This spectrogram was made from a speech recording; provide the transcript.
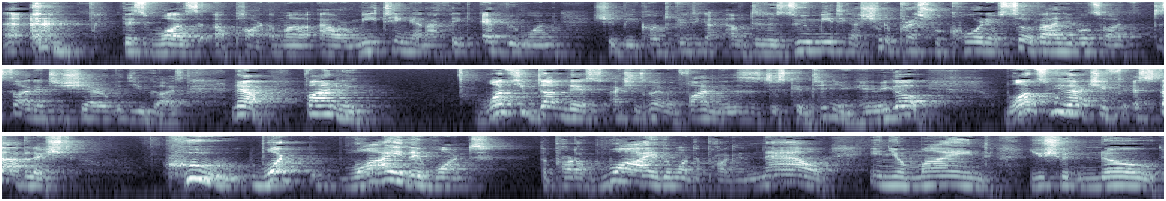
this was a part of my, our meeting and I think everyone should be contributing. I, did a Zoom meeting, I should have pressed record, it was so valuable, so I decided to share it with you guys. Now, finally, once you've done this, actually it's not even finally, this is just continuing, here we go. Once we've actually established who, what, why they want the product, why they want the product. Now, in your mind, you should know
